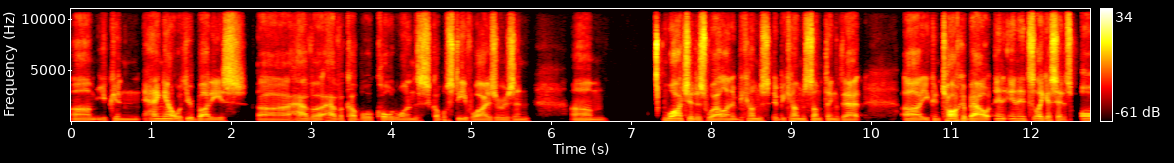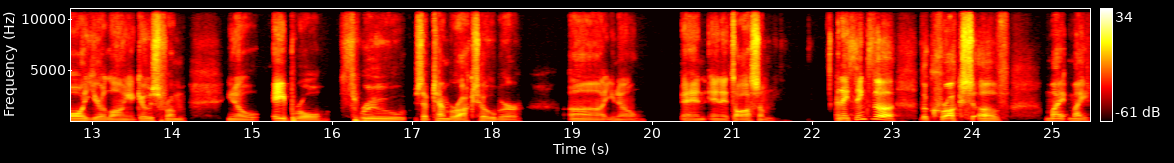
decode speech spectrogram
Um, you can hang out with your buddies, uh, have a have a couple cold ones, a couple Steve Weisers, and um, watch it as well. And it becomes it becomes something that uh, you can talk about. And and it's like I said, it's all year long. It goes from you know April through September, October uh, you know, and and it's awesome. And I think the the crux of my my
